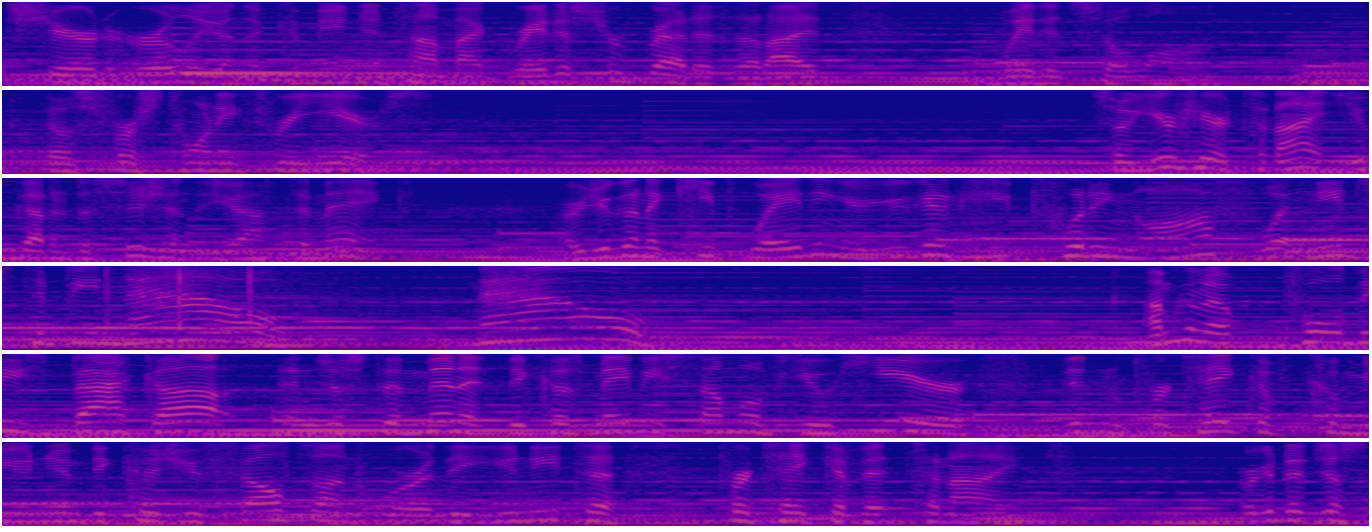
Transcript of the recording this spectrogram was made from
shared earlier in the communion time, my greatest regret is that I waited so long, those first 23 years. So you're here tonight, you've got a decision that you have to make. Are you going to keep waiting? Are you going to keep putting off what needs to be? Now. I'm going to pull these back up in just a minute because maybe some of you here didn't partake of communion because you felt unworthy. You need to partake of it tonight. We're going to just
